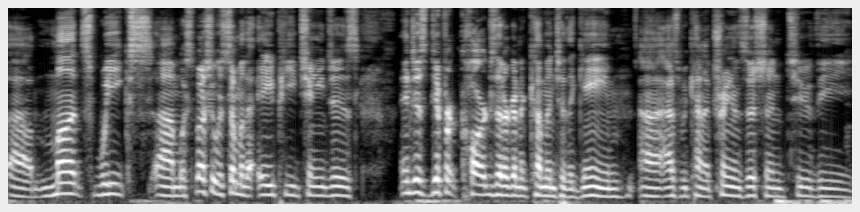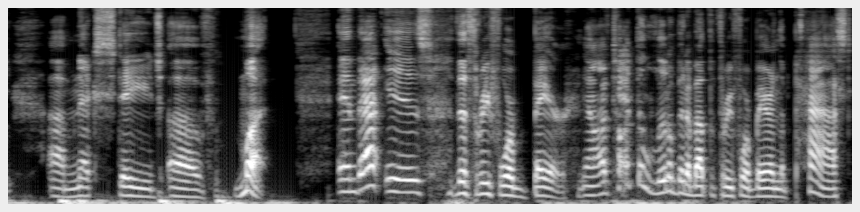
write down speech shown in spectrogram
uh, months, weeks, um, especially with some of the AP changes and just different cards that are going to come into the game uh, as we kind of transition to the um, next stage of MUT. And that is the 3 4 bear. Now, I've talked a little bit about the 3 4 bear in the past,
